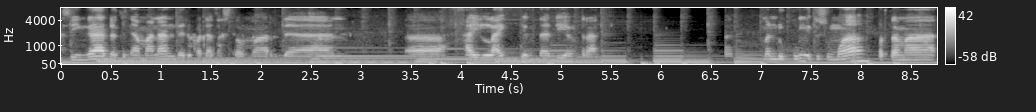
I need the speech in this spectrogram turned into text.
sehingga ada kenyamanan daripada customer. Dan uh, highlight yang tadi yang terakhir mendukung itu semua. Pertama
